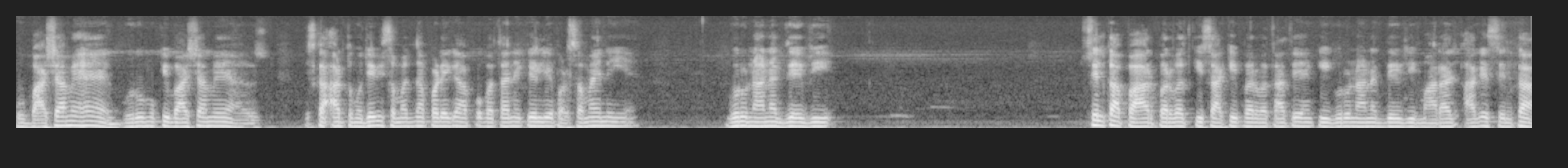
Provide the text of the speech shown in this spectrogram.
वो भाषा में है, गुरुमुखी भाषा में, इसका अर्थ मुझे भी समझना पड़ेगा आपको बताने के लिए, पर समय नहीं है। गुरु नानक देव जी सिल्का पहाड़ पर्वत की साखी पर बताते हैं कि गुरु नानक देव जी महाराज आगे सिल्का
